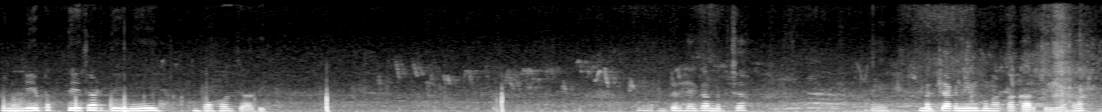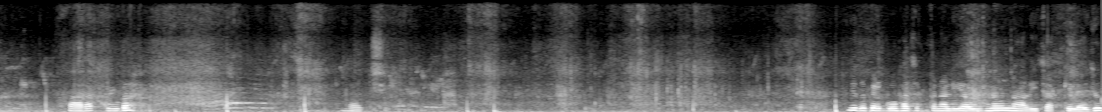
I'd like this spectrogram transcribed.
ਇੰਨੇ ਪੱਤੇ ਝੜਦੇ ਨੇ, ਬਹੁਤ ਜ਼ਿਆਦੇ। ਇੱਧਰ ਹੈਗਾ ਮੱਝਾ। ਤੇ ਮੱਝਾਂ ਕਨੀ ਹੁਣ ਆਪਾਂ ਕਰ ਦਿੰਦੇ ਹਾਂ, ਹਨਾ? ਸਾਰਾ ਕੂੜਾ ਲਓ ਜਦੋਂ ਫਿਰ ਗੋਹਾ ਚੱਕਣ ਵਾਲੀ ਆਊ ਨਾ, ਉਹ ਨਾਲ ਹੀ ਚੱਕ ਕੇ ਲੈ ਜਾਓ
